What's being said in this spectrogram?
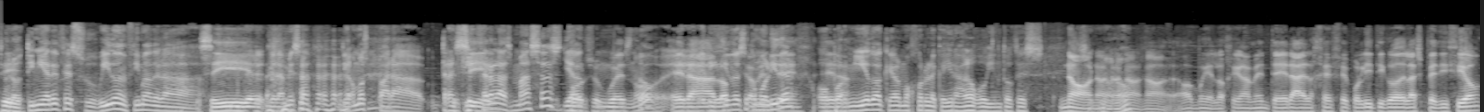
Pero Tini Areces subido encima de la, de la mesa digamos, para tranquilizar a las masas, ya, por supuesto, eh, era como líder, o por miedo a que a lo mejor le cayera algo y entonces... No, no, no, no, muy lógicamente era el jefe político de la expedición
